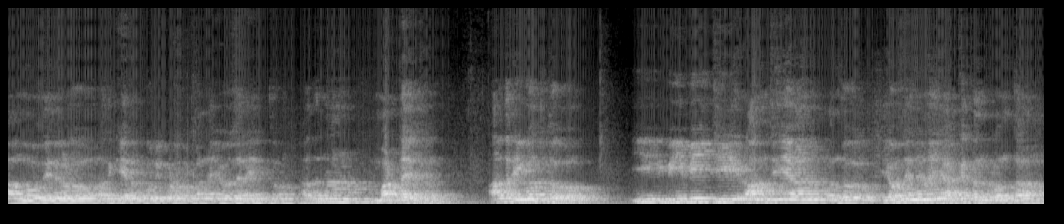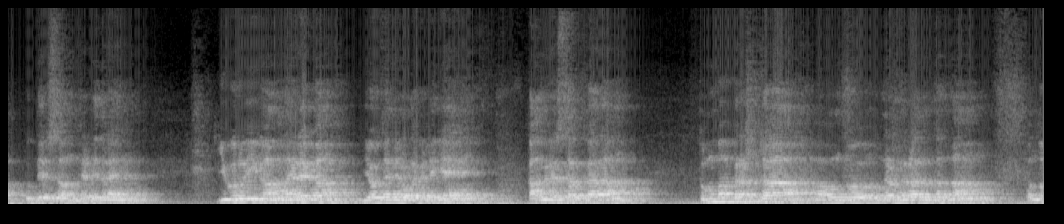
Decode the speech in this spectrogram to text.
ಆ ನೂರು ದಿನಗಳು, ಅದಕ್ಕೇನು ಕೂಲಿ ಕೊಡಬೇಕು ಅನ್ನೋ ಯೋಜನೆ ಇತ್ತು. ಅದನ್ನ ಮಾಡ್ತಾ ಇದ್ರು. ಆದರೆ ಇವತ್ತು ಈ ಬಿ ಬಿ ಜಿ, ರಾಮ್ಜಿಯ ಒಂದು ಯೋಜನೆಯನ್ನು ಯಾಕೆ ತಂದ್ರು ಅಂತ ಉದ್ದೇಶ ಅಂತ ಹೇಳಿದ್ರೆ, ಇವರು ಈಗ ಮನರೇಗಾ ಯೋಜನೆ ಒಳಗಡೆಗೆ ಕಾಂಗ್ರೆಸ್ ಸರ್ಕಾರ ತುಂಬಾ ಭ್ರಷ್ಟ ಒಂದು ನಡೆದಿರೋದಂಥದ್ದನ್ನ ಒಂದು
